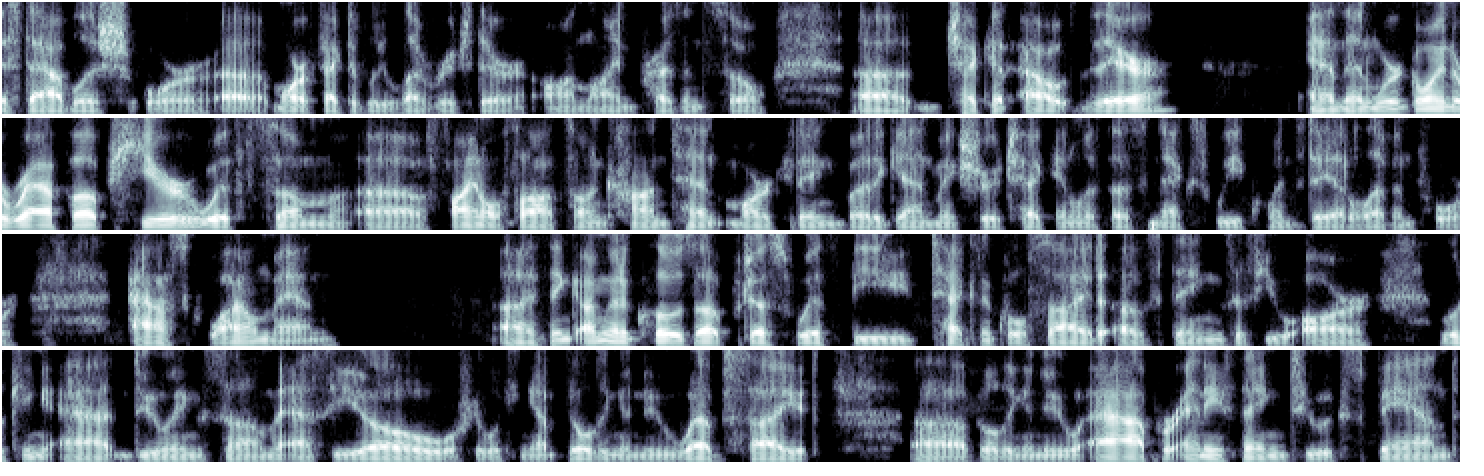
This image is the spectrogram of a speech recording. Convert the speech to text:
establish or uh, more effectively leverage their online presence. So uh, check it out there. And then we're going to wrap up here with some uh, final thoughts on content marketing. But again, make sure to check in with us next week, Wednesday at 11 for Ask Wildman. I think I'm going to close up just with the technical side of things. If you are looking at doing some SEO, or if you're looking at building a new website, uh, building a new app, or anything to expand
